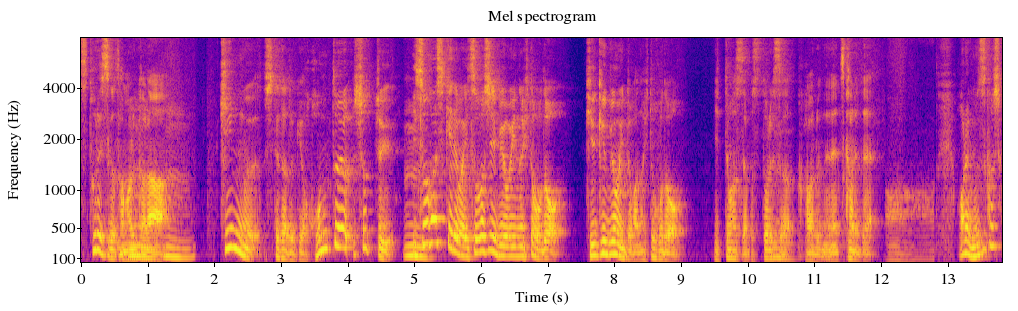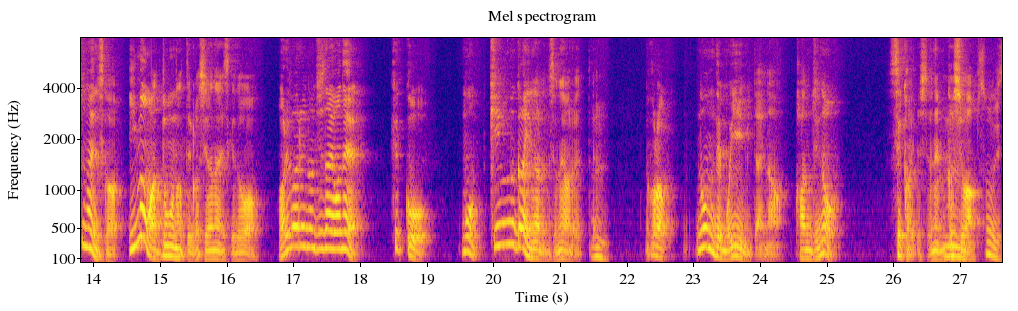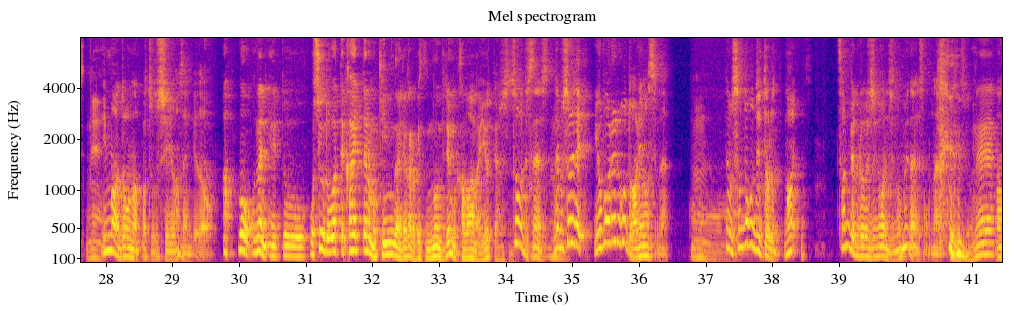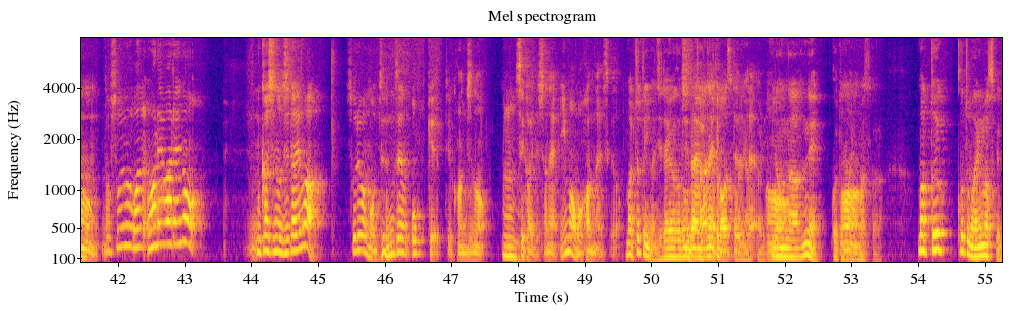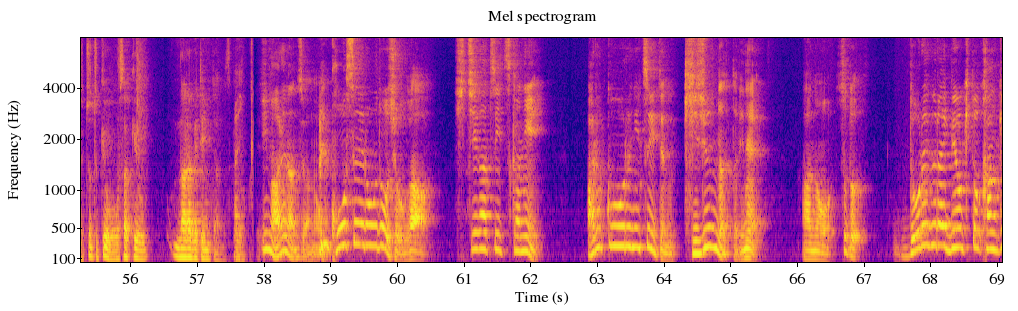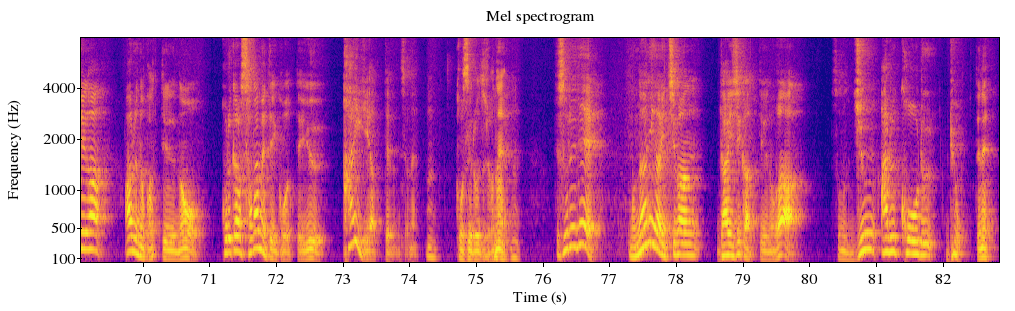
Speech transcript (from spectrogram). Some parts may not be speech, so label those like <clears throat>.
ストレスがたまるから、うん勤務してた時は本当しょっちゅう、忙しければ忙しい病院の人ほど救急病院とかの人ほど行ってます。やっぱストレスがかかるんでね疲れて。あれ難しくないですか？今はどうなってるか知らないですけど我々の時代はね結構もう勤務外になるんですよねあれって、ん。だから飲んでもいいみたいな感じの世界でしたよね昔は、うんそうですね。今はどうなのかちょっと知りませんけど。あもう何？えっ、とお仕事終わって帰ったらもう勤務外だから別に飲んでても構わないよって話です。そうですね、でもそれで呼ばれることありますよね、でもそんなこと言ったら、ま、365日飲めないですもんね。そうですよね。うん、だからそれは我我々の昔の時代はそれはもう全然 OK っていう感じのうん。世界でしたね、今は分かんないですけど。まあちょっと今時代がどんどん変わってきてますからね時代がねやっぱりい変わってるんでろんなねこともありますからまあということもありますけどちょっと今日お酒を並べてみたんですけど、はい。今あれなんですよ。あの <clears throat> 厚生労働省が7月5日にアルコールについての基準だったりねあのちょっとどれぐらい病気と関係があるのかっていうのをこれから定めていこうっていう会議やってるんですよね、ん。厚生労働省がね。でそれでもう何が一番大事かっていうのがその純アルコール量ってね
